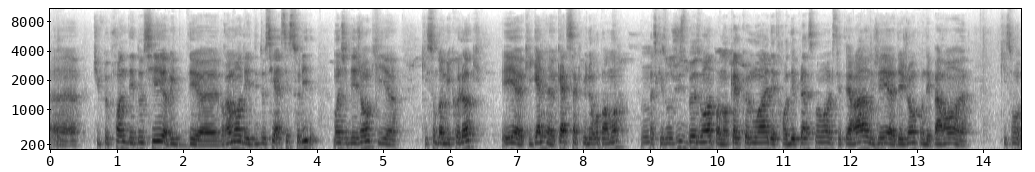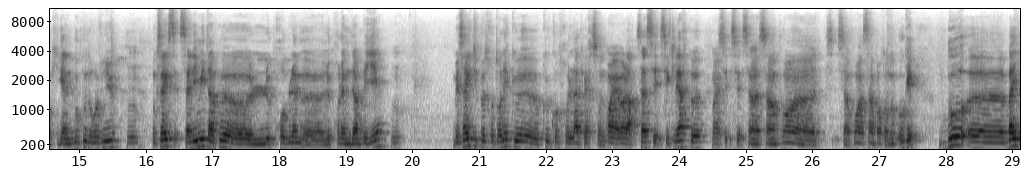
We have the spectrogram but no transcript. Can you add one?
euh, tu peux prendre des dossiers avec des, euh, vraiment des, dossiers assez solides. Moi, j'ai des gens qui, qui sont dans mes colocs et qui gagnent 4-5 000 euros par mois mm. parce qu'ils ont juste besoin pendant quelques mois d'être en déplacement, etc. Ou j'ai des gens qui ont des parents qui, sont, qui gagnent beaucoup de revenus. Mm. Donc, c'est vrai que ça limite un peu le problème, le problème d'impayé. Mais c'est vrai que tu peux te retourner que, que contre la personne. Ouais, voilà. Ça, c'est clair que c'est un, un, point, un point assez important. Donc, ok, beau euh, bail,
